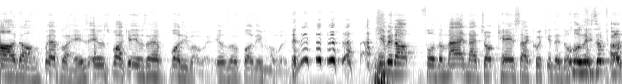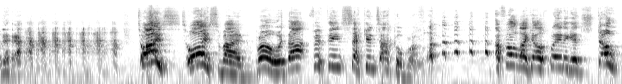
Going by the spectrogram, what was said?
Oh no, fair play. It was, it was fucking. It was a funny moment. It was a funny moment. Give it up for the man that dropped KSI quicker than all his opponents. Twice! Twice, man. Bro, with that 15 second tackle, bro. I felt like I was playing against Stoke.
